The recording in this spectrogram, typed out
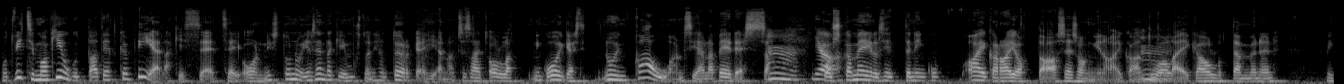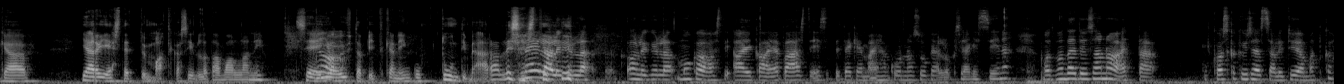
mutta vitsi, mua kiukuttaa, tiedätkö, vieläkin se, että se ei onnistunut. Ja sen takia musta on ihan törkeä hienoa, että sä sait olla niin oikeasti noin kauan siellä vedessä. Mm, koska meillä sitten niin kuin, aika rajoittaa sesongin aikaan mm. tuolla, eikä ollut tämmöinen mikä järjestetty matka sillä tavalla, niin se Joo. ei ole yhtä pitkä niin kuin, tuntimäärällisesti. Meillä oli kyllä, oli kyllä mukavasti aikaa ja päästiin sitten tekemään ihan kunnon sukelluksiakin siinä. Mutta mun täytyy sanoa, että koska kyseessä oli työmatka,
